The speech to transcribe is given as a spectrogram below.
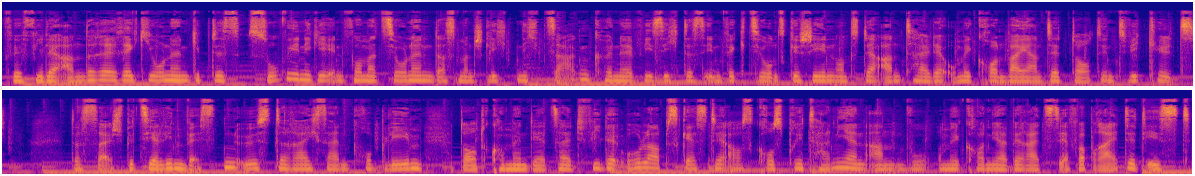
Für viele andere Regionen gibt es so wenige Informationen, dass man schlicht nicht sagen könne, wie sich das Infektionsgeschehen und der Anteil der Omikron-Variante dort entwickelt. Das sei speziell im Westen Österreichs ein Problem. Dort kommen derzeit viele Urlaubsgäste aus Großbritannien an, wo Omikron ja bereits sehr verbreitet ist.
